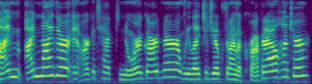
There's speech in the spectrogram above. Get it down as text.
I'm I'm neither an architect nor a gardener. We like to joke that I'm a crocodile hunter.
